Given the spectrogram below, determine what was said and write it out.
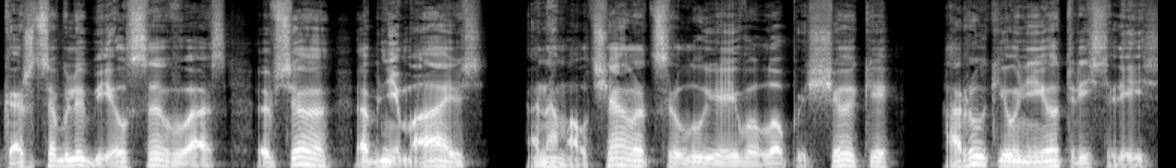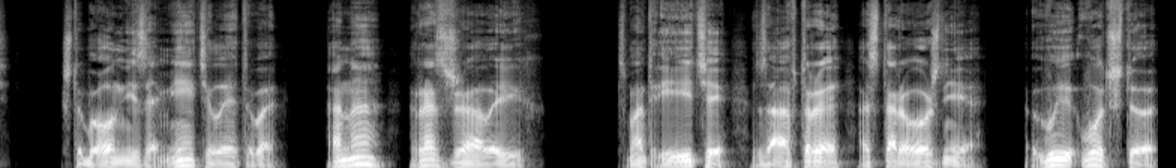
Кажется, влюбился в вас. Все обнимаюсь». Она молчала, целуя его лоб и щеки, а руки у нее тряслись. Чтобы он не заметил этого, она разжала их. «Смотрите, завтра осторожнее. Вы вот что,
